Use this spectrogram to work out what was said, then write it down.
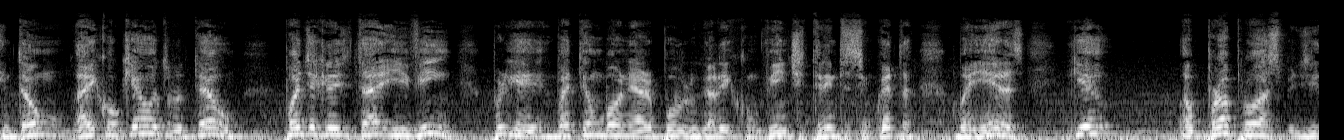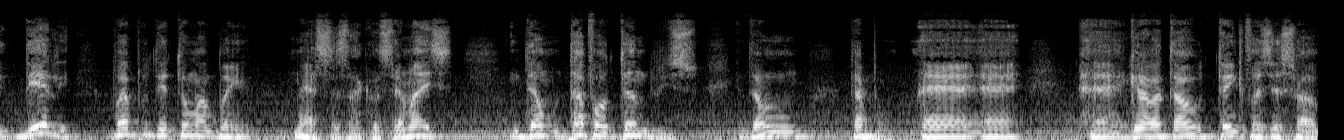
então, aí qualquer outro hotel pode acreditar e vir, porque vai ter um balneário público ali com 20, 30, 50 banheiras, que o próprio hóspede dele vai poder tomar banho nessas águas termais. Então, está faltando isso. Então, tá, é, é, é, Gravatal tem que fazer sua.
